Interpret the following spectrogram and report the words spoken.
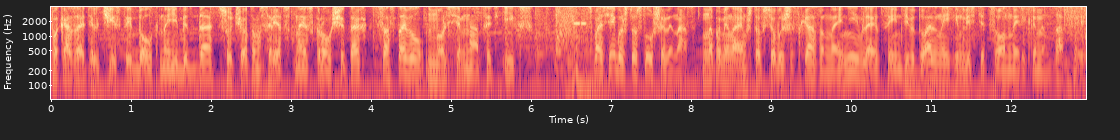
Показатель чистый долг на EBITDA с учетом средств на Escrow счетах составил составил 0,17x. Спасибо, что слушали нас. Напоминаем, что все вышесказанное не является индивидуальной инвестиционной рекомендацией.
